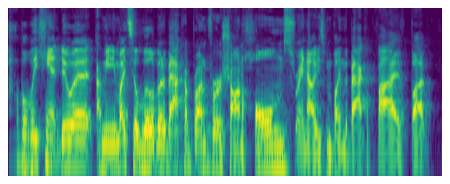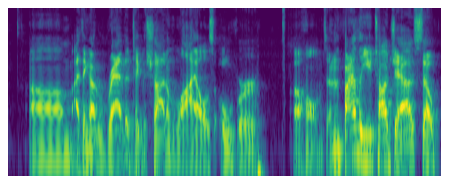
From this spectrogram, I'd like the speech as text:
Probably can't do it. I mean, you might see a little bit of backup run for Sean Holmes. Right now, he's been playing the backup five, but um, I think I'd rather take the shot on Lyles over uh, Holmes. And then finally, Utah Jazz. So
